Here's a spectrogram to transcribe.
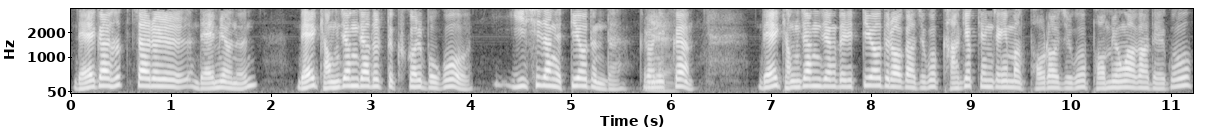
내가 흑자를 내면은 내 경쟁자들도 그걸 보고 이 시장에 뛰어든다. 그러니까 예. 내 경쟁자들이 뛰어들어가지고 가격 경쟁이 막 벌어지고 범용화가 되고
